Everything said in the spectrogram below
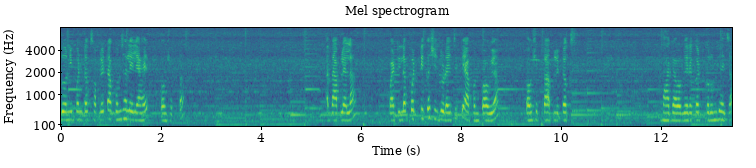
दोन्ही पण टक्स आपले टाकून झालेले आहेत पाहू शकता. आता आपल्याला पाठीला पट्टी कशी जोडायची ते आपण पाहूया. पाहू शकता आपले टक्स. धागा वगैरे कट करून घ्यायचा.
